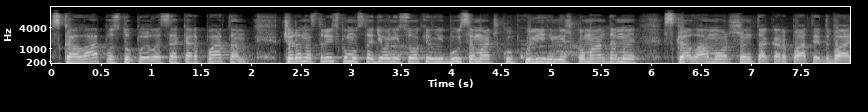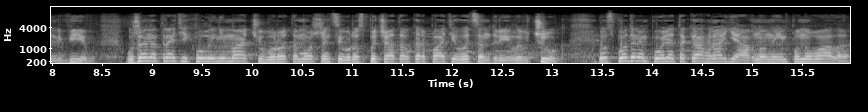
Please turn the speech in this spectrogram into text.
Скала поступилася Карпатам. Вчора на Стрийському стадіоні Сокіл відбувся матч Кубку Ліги між командами Скала Моршин та Карпати 2 Львів. Уже на третій хвилині матчу ворота моршинців розпечатав карпатівець Андрій Левчук. Господарям поля така гра явно не імпонувала,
